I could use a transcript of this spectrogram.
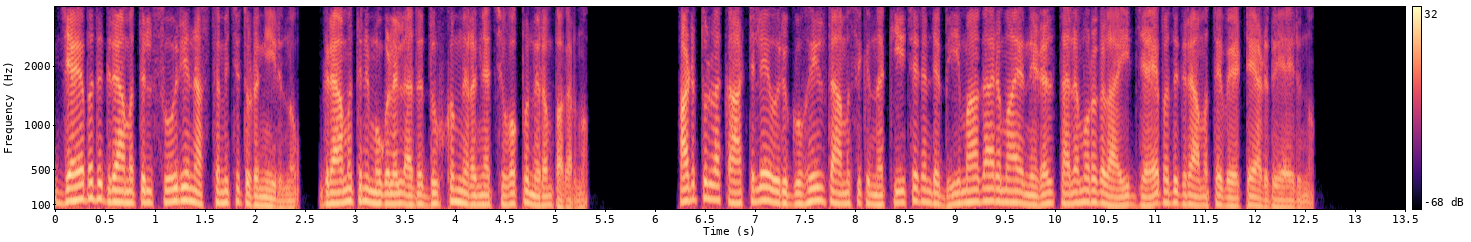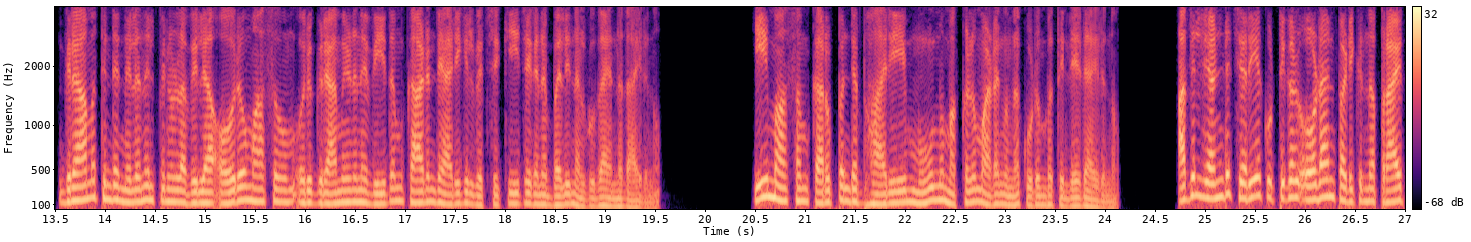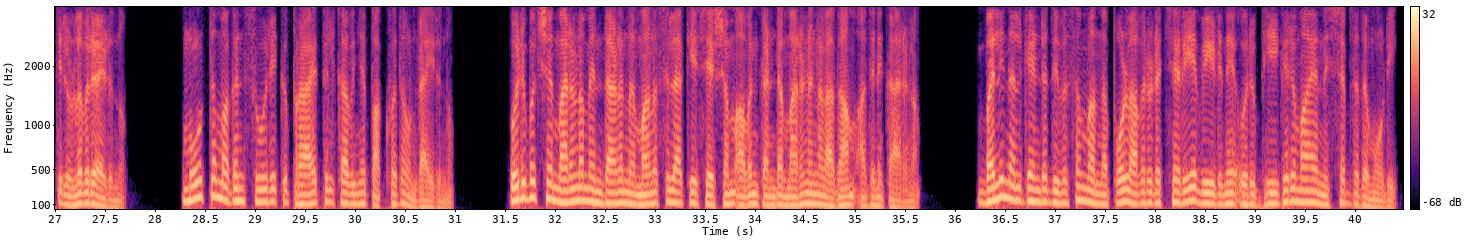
ജയപത് ഗ്രാമത്തിൽ സൂര്യൻ അസ്തമിച്ചു തുടങ്ങിയിരുന്നു. ഗ്രാമത്തിന് മുകളിൽ അത് ദുഃഖം നിറഞ്ഞ ചുവപ്പ് നിറം പകർന്നു. അടുത്തുള്ള കാട്ടിലെ ഒരു ഗുഹയിൽ താമസിക്കുന്ന കീചകന്റെ ഭീമാകാരമായ നിഴൽ തലമുറകളായി ജയപദ് ഗ്രാമത്തെ വേട്ടയാടുകയായിരുന്നു. ഗ്രാമത്തിന്റെ നിലനിൽപ്പിനുള്ള വില ഓരോ മാസവും ഒരു ഗ്രാമീണനെ വീതം കാടിന്റെ അരികിൽ വെച്ച് കീചകന് ബലി നൽകുക എന്നതായിരുന്നു. ഈ മാസം കറുപ്പന്റെ ഭാര്യയും മൂന്ന് മക്കളും അടങ്ങുന്ന കുടുംബത്തിന്റേതായിരുന്നു. അതിൽ രണ്ട് ചെറിയ കുട്ടികൾ ഓടാൻ പഠിക്കുന്ന പ്രായത്തിലുള്ളവരായിരുന്നു. മൂത്ത മകൻ സൂര്യക്ക് പ്രായത്തിൽ കവിഞ്ഞ പക്വത ഉണ്ടായിരുന്നു. ഒരുപക്ഷെ മരണം എന്താണെന്ന് മനസ്സിലാക്കിയ ശേഷം അവൻ കണ്ട മരണങ്ങളാകാം അതിന് കാരണം. ബലി നൽകേണ്ട ദിവസം വന്നപ്പോൾ അവരുടെ ചെറിയ വീടിനെ ഒരു ഭീകരമായ നിശബ്ദത മൂടി.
